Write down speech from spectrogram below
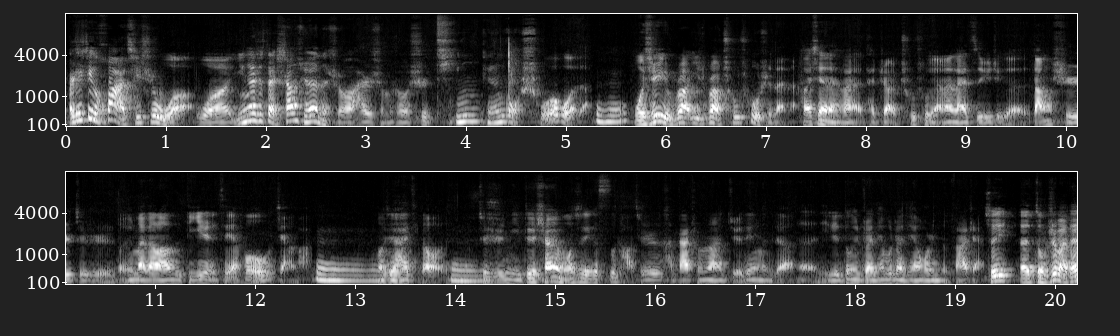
而且这个话其实我我应该是在商学院的时候还是什么时候是听听人跟我说过的。嗯哼，我其实也不知道，一直不知道出处是在哪，后来现在才发现才知道出处原来来自于这个当时就是等于麦当劳的第一任 CFO 讲的话。嗯，我觉得还挺逗的，嗯就是你对商业模式的一个思考，其实很大程度上决定了你的呃你这东西赚钱不赚钱，或者你怎么发展。所以呃，总之吧，他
